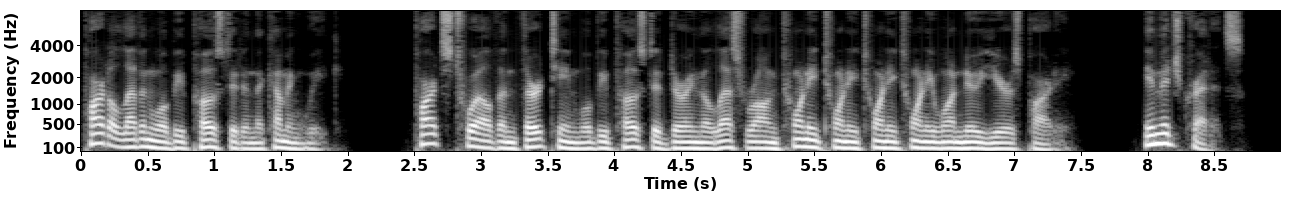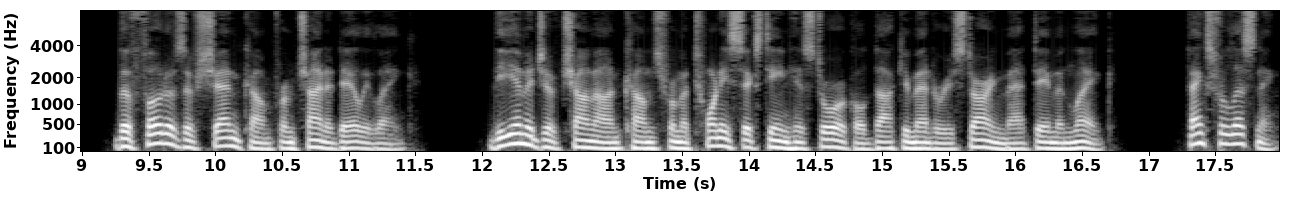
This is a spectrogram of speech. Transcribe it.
Part 11 will be posted in the coming week. Parts 12 and 13 will be posted during the Less Wrong 2020 2021 New Year's Party. Image credits. The photos of Xi'an come from China Daily Link. The image of Chang'an comes from a 2016 historical documentary starring Matt Damon Link. Thanks for listening.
